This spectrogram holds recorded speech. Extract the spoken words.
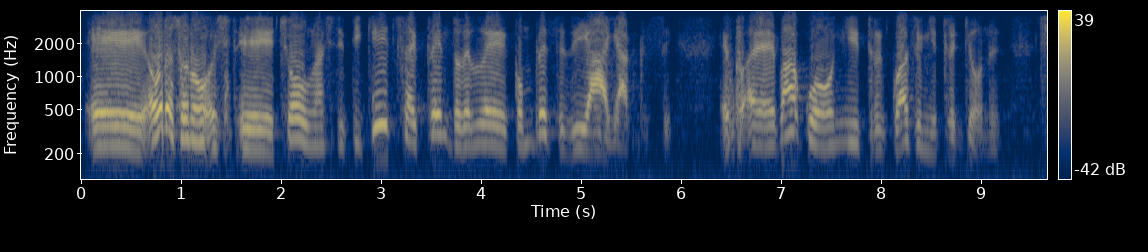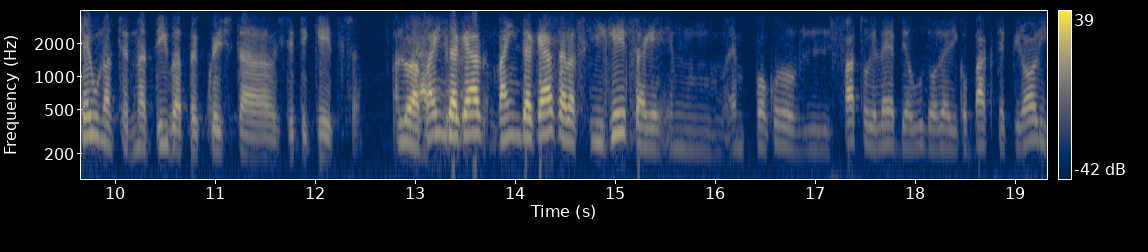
Eh, ora sono, eh, ho una stitichezza e prendo delle compresse di Ajax e evacuo ogni tre, quasi ogni tre giorni. C'è un'alternativa per questa stitichezza? Allora, va, indagata, va indagata la stitichezza che mh, mm, è un po' il fatto che lei abbia avuto l'Helicobacter pylori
